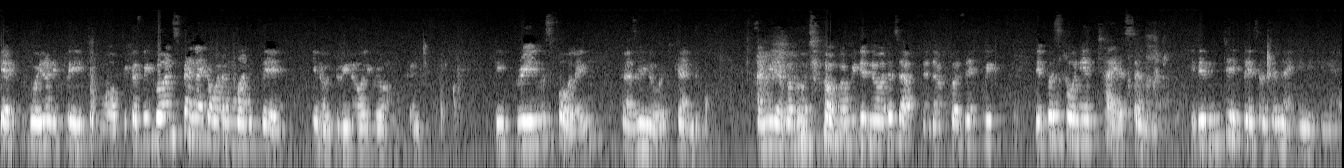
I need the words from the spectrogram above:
get going on the plane to go up, because we go and spend like about a month there, you know, doing all the groundwork. The rain was falling, as we know it can do. And we never got over, we didn't know what was happening. Of course, they, we, they postponed the entire seminar. It didn't take place until 1989,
